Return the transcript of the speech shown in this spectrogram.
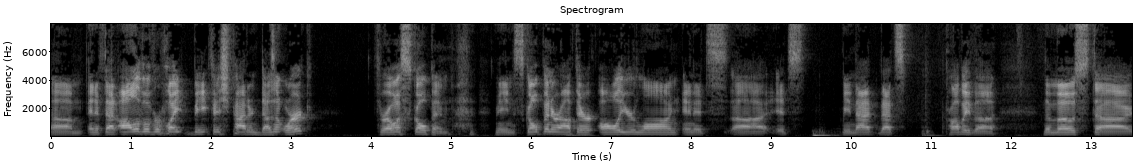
Um, and if that olive over white baitfish pattern doesn't work, throw a sculpin. I mean, sculpin are out there all year long, and it's uh, it's. I mean that that's probably the the most uh,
